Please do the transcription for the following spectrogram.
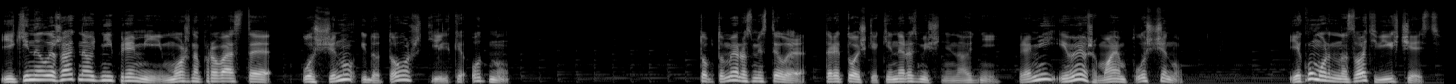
які не лежать на одній прямій, можна провести площину і до того ж тільки одну. Тобто ми розмістили три точки, які не розміщені на одній прямій, і ми вже маємо площину, яку можна назвати в їх честь.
